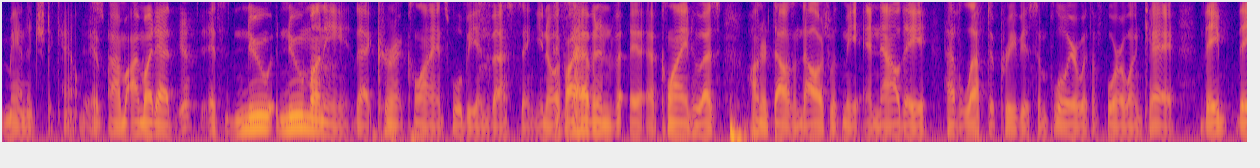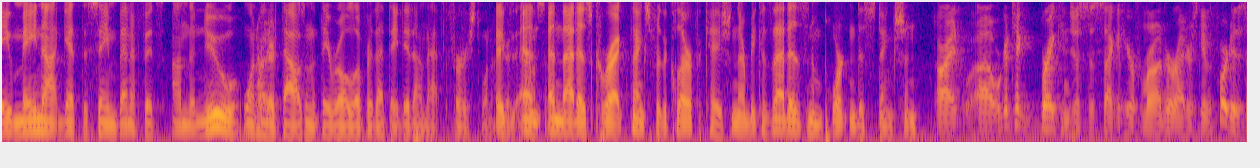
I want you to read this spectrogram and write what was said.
managed accounts. Um, I might add, Yeah. it's new new money that current clients will be investing. You know, if I have an inv- a client who has hundred thousand dollars with me, and now they have left a previous employer with a four hundred one k, they they may not get the same benefits on the new one hundred thousand that they roll over that they did on that first one Ex- hundred and, thousand. and that is correct. Thanks for the clarification there, because that is an important distinction. All right, uh, we're gonna take a break in just a second here from our underwriters game. Before we do this,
